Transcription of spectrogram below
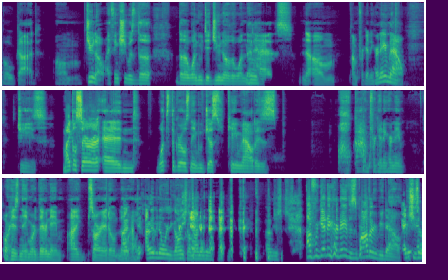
oh god. Um Juno. I think she was the the one who did Juno, the one that mm. has um I'm forgetting her name now. Jeez. Michael Cera and what's the girl's name who just came out as Oh god, I'm forgetting her name. Or his name or their name. I'm sorry, I don't know I, how I don't even know where you're going, so I'm not even I'm just I'm forgetting her name. This is bothering me now. And she's a,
